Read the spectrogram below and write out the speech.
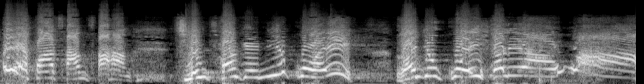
白发苍苍。今天给你跪，俺就跪下了啊！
